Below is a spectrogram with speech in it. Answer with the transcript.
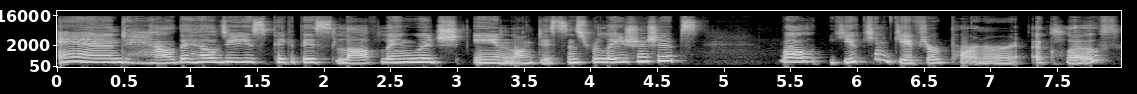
And how the hell do you speak this love language in long distance relationships? Well, you can give your partner a cloth,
